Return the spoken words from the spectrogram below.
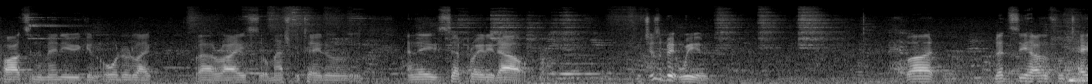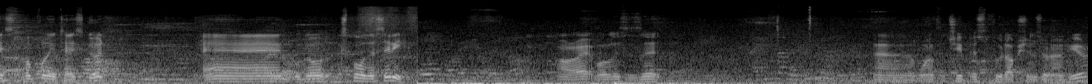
parts in the menu. You can order like uh, rice or mashed potatoes, and they separate it out, which is a bit weird. But let's see how the food tastes. Hopefully, it tastes good, and we'll go explore the city. All right, well, this is it. Uh, one of the cheapest food options around here.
